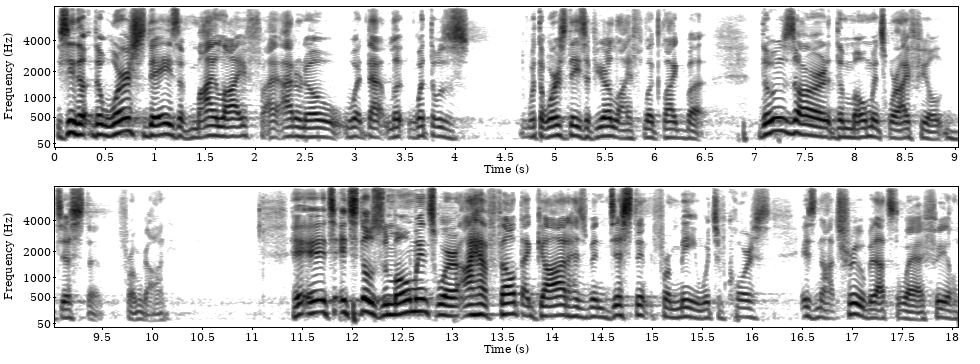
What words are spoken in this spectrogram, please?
You see, the, the worst days of my life, I, I don't know what that what those what the worst days of your life look like, but those are the moments where I feel distant from God. It's, it's those moments where I have felt that God has been distant from me, which of course is not true, but that's the way I feel.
